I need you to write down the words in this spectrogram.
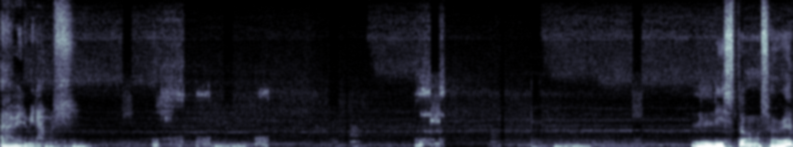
A ver, miramos. Listo, vamos a ver.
